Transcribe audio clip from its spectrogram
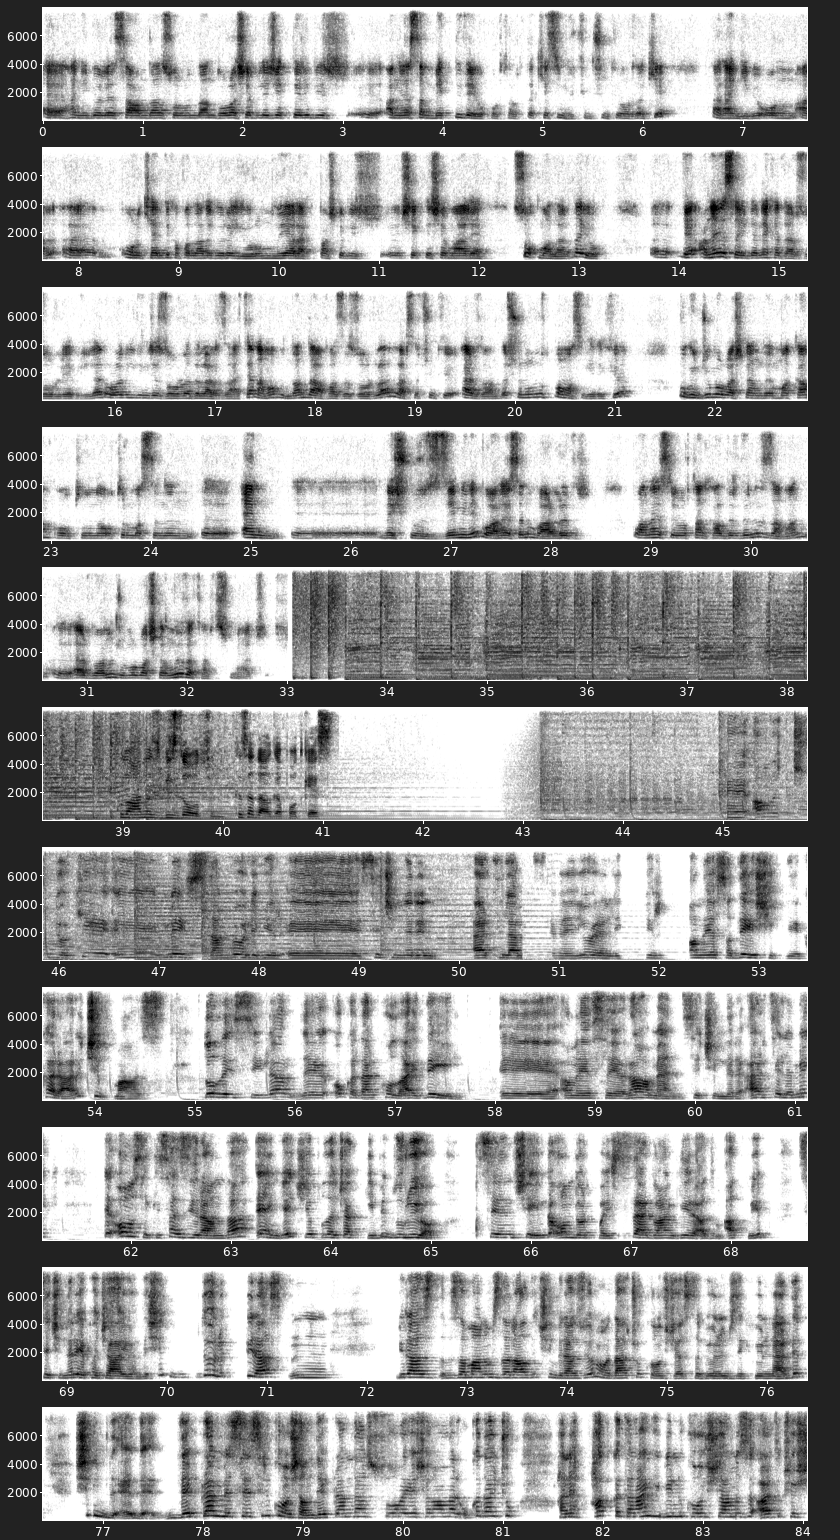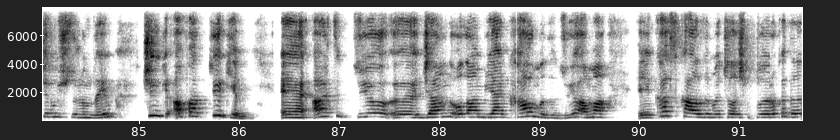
e, hani böyle sağından solundan dolaşabilecekleri bir e, anayasa metni de yok ortalıkta. Kesin hüküm çünkü oradaki herhangi bir onun e, onu kendi kafalarına göre yorumlayarak başka bir e, şekle şemale sokmaları da yok. E, ve anayasayı da ne kadar zorlayabilirler? Olabildiğince zorladılar zaten ama bundan daha fazla zorlarlarsa çünkü Erdoğan da şunu unutmaması gerekiyor. Bugün Cumhurbaşkanlığı makam koltuğuna oturmasının e, en e, meşru zemini bu anayasanın varlığıdır. Bu anayasayı ortadan kaldırdığınız zaman Erdoğan'ın Cumhurbaşkanlığı da tartışmaya açılır. Kulağınız bizde olsun. Kısa Dalga Podcast. E, anlaşılıyor ki e, meclisten böyle bir e, seçimlerin ertelenmesine yönelik bir anayasa değişikliği kararı çıkmaz. Dolayısıyla e, o kadar kolay değil e, anayasaya rağmen seçimleri ertelemek ve 18 Haziran'da en geç yapılacak gibi duruyor. Senin şeyinde 14 Mayıs Erdoğan geri adım atmayıp seçimleri yapacağı yönde. Şimdi dönüp biraz biraz zamanımız daraldığı için biraz diyorum ama daha çok konuşacağız tabii önümüzdeki günlerde. Şimdi deprem meselesini konuşalım. Depremden sonra yaşananlar o kadar çok hani hakikaten hangi birini konuşacağımızı artık şaşırmış durumdayım. Çünkü AFAD diyor ki artık diyor canlı olan bir yer kalmadı diyor ama kas kaldırma çalışmaları o kadar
